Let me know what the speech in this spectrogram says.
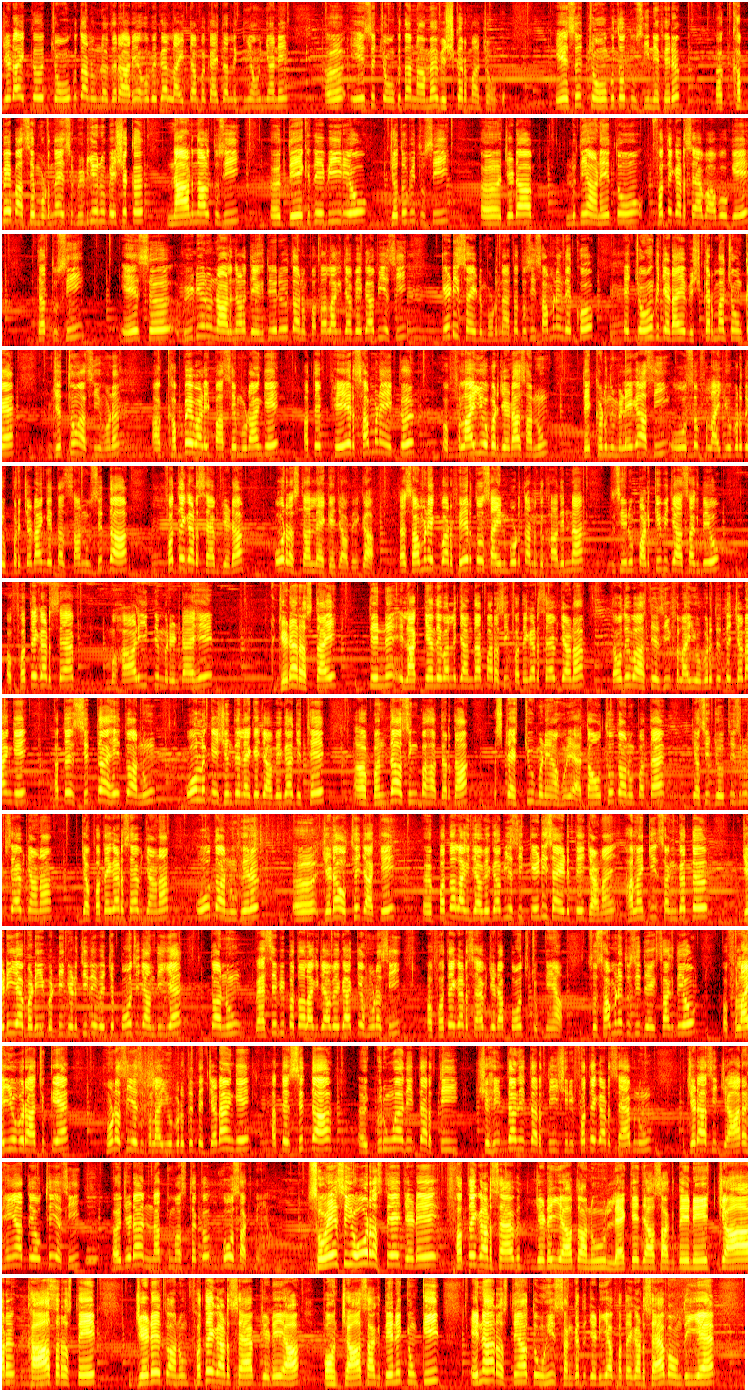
ਜਿਹੜਾ ਇੱਕ ਚੌਂਕ ਤੁਹਾਨੂੰ ਨਜ਼ਰ ਆ ਰਿਹਾ ਹੋਵੇਗਾ, ਲਾਈਟਾਂ ਬਕਾਇਦਾ ਲੱਗੀਆਂ ਹੋਈਆਂ ਨੇ। ਇਸ ਚੌਂਕ ਦਾ ਨਾਮ ਹੈ ਵਿਸ਼ਕਰਮਾ ਚੌਂਕ। ਇਸ ਚੌਂਕ ਤੋਂ ਤੁਸੀਂ ਨੇ ਫਿਰ ਖੱਬੇ ਪਾਸੇ ਮੁੜਨਾ ਇਸ ਵੀਡੀਓ ਨੂੰ ਬੇਸ਼ੱਕ ਨਾਲ ਨਾਲ ਤੁਸੀਂ ਦੇਖਦੇ ਵੀ ਰਹੋ। ਜਦੋਂ ਵੀ ਤੁਸੀਂ ਜਿਹੜਾ ਲੁਧਿਆਣੇ ਤੋਂ ਫਤਿਹਗੜ੍ਹ ਸਾਹਿਬ ਆਵੋਗੇ, ਤਾਂ ਤੁਸੀਂ ਇਸ ਵੀਡੀਓ ਨੂੰ ਨਾਲ ਨਾਲ ਦੇਖਦੇ ਰਹੋ। ਤੁਹਾਨੂੰ ਪਤਾ ਲੱਗ ਜਾਵੇਗਾ ਵੀ ਅਸੀਂ ਕਿਹੜੀ ਸਾਈਡ ਮੁੜਨਾ ਤਾਂ ਤੁਸੀਂ ਸਾਹਮਣੇ ਦੇਖੋ, ਇਹ ਚੌਂਕ ਜਿਹੜਾ ਇਹ ਵਿਸ਼ਕਰਮਾ ਚੌਂਕ ਹੈ, ਜਿੱਥੋਂ ਅਸੀਂ ਹੁਣ ਖੱਬੇ ਵਾਲੇ ਪਾਸੇ ਮੁੜਾਂਗੇ ਅਤੇ ਫੇਰ ਸਾਹਮਣੇ ਇੱਕ ਫਲਾਈਓਵਰ ਜਿਹੜਾ ਸਾਨੂੰ ਦੇਖਣ ਨੂੰ ਮਿਲੇਗਾ। ਅਸੀਂ ਉਸ ਫਲਾਈਓਵਰ ਦੇ ਉੱਪਰ ਚੜਾਂਗੇ ਤਾਂ ਸਾਨੂੰ ਸਿੱਧਾ ਫਤਿਹਗੜ੍ਹ ਸਾਹਿਬ ਜਿਹੜਾ ਉਹ ਰਸਤਾ ਲੈ ਕੇ ਜਾਵੇਗਾ। ਤਾਂ ਸਾਹਮਣੇ ਇੱਕ ਵਾਰ ਫੇਰ ਤੋਂ ਸਾਈਨ ਬੋਰਡ ਤੁਹਾਨੂੰ ਦਿਖਾ ਦਿੰਨਾ। ਤੁਸੀਂ ਇਹਨੂੰ ਪੜ੍ਹ ਕੇ ਵੀ ਜਾ ਸਕਦੇ ਹੋ। ਫਤਿਹਗੜ੍ਹ ਸਾਹਿਬ, ਮੋਹਾਲੀ ਤੇ ਮਰਿੰਡਾ ਇਹ ਜਿਹੜਾ ਰਸਤਾ ਹੈ ਤਿੰਨ ਇਲਾਕਿਆਂ ਦੇ ਵੱਲ ਜਾਂਦਾ ਪਰ ਅਸੀਂ ਫਤਿਹਗੜ੍ਹ ਸਾਹਿਬ ਜਾਣਾ। ਤਾਂ ਉਹਦੇ ਵਾਸਤੇ ਅਸੀਂ ਫਲਾਈਓਵਰ ਦੇ ਉੱਤੇ ਚੜਾਂਗੇ। ਅਤੇ ਸਿੱਧਾ ਇਹ ਤੁਹਾਨੂੰ ਉਹ ਲੋਕੇਸ਼ਨ ਤੇ ਲੈ ਕੇ ਜਾਵੇਗਾ ਜਿੱਥੇ ਬੰਦਾ ਸਿੰਘ ਬਹਾਦਰ ਦਾ ਸਟੈਚੂ ਬਣਿਆ ਹੋਇਆ ਹੈ। ਤਾਂ ਉੱਥੋਂ ਤੁਹਾਨੂੰ ਪਤਾ ਹੈ ਕਿ ਅਸੀਂ ਜੋਤੀ ਸਰੂਪ ਸਾਹਿਬ ਜਾਣਾ ਜਾਂ ਫਤਿਹਗੜ੍ਹ ਸਾਹਿਬ ਜਾਣਾ, ਉਹ ਤੁਹਾਨੂੰ ਫਿਰ ਜਿਹੜਾ ਉੱਥੇ ਜਾ ਕੇ ਪਤਾ ਲੱਗ ਜਾਵੇਗਾ ਵੀ ਅਸੀਂ ਕਿਹੜੀ ਸਾਈਡ ਤੇ ਜਾਣਾ ਹੈ। ਹਾਲਾਂਕਿ ਸੰਗਤ ਜਿਹੜੀ ਆ ਬੜੀ ਵੱਡੀ ਗਿਣਤੀ ਦੇ ਵਿੱਚ ਪਹੁੰਚ ਜਾਂਦੀ ਹੈ। ਤੁਹਾਨੂੰ ਵੈਸੇ ਵੀ ਪਤਾ ਲੱਗ ਜਾਵੇਗਾ ਕਿ ਹੁਣ ਅਸੀਂ ਫਤਿਹਗੜ੍ਹ ਸਾਹਿਬ ਜਿਹੜਾ ਪਹੁੰਚ ਚੁੱਕੇ ਹਾਂ। ਸੋ ਸਾਹਮਣੇ ਤੁਸੀਂ ਦੇਖ ਸਕਦੇ ਹੋ, ਫਲਾਈਓਵਰ ਆ ਚੁੱਕਿਆ ਹੁਣ ਅਸੀਂ ਇਸ ਫਲਾਈਓਵਰ ਉੱਤੇ ਤੇ ਚੜਾਂਗੇ ਅਤੇ ਸਿੱਧਾ ਗੁਰੂਆਂ ਦੀ ਧਰਤੀ, ਸ਼ਹੀਦਾਂ ਦੀ ਧਰਤੀ ਸ੍ਰੀ ਫਤਿਹਗੜ੍ਹ ਸਾਹਿਬ ਨੂੰ ਜਿਹੜਾ ਅਸੀਂ ਜਾ ਰਹੇ ਹਾਂ ਤੇ ਉੱਥੇ ਅਸੀਂ ਜਿਹੜਾ ਨਤਮਸਤਕ ਹੋ ਸਕਦੇ ਹਾਂ। ਸੋ ਇਹ ਸੀ ਉਹ ਰਸਤੇ ਜਿਹੜੇ ਫਤਿਹਗੜ੍ਹ ਸਾਹਿਬ ਜਿਹੜੇ ਆ ਤੁਹਾਨੂੰ ਲੈ ਕੇ ਜਾ ਸਕਦੇ ਨੇ। ਚਾਰ ਖਾਸ ਰਸਤੇ ਜਿਹੜੇ ਤੁਹਾਨੂੰ ਫਤਿਹਗੜ੍ਹ ਸਾਹਿਬ ਜਿਹੜੇ ਆ ਪਹੁੰਚਾ ਸਕਦੇ ਨੇ ਕਿਉਂਕਿ ਇਹਨਾਂ ਰਸਤਿਆਂ ਤੋਂ ਹੀ ਸੰਗਤ ਜਿਹੜੀ ਆ ਫਤਿਹਗੜ੍ਹ ਸਾਹਿਬ ਆਉਂਦੀ ਹੈ।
